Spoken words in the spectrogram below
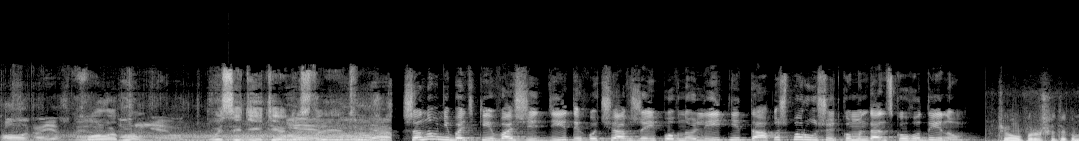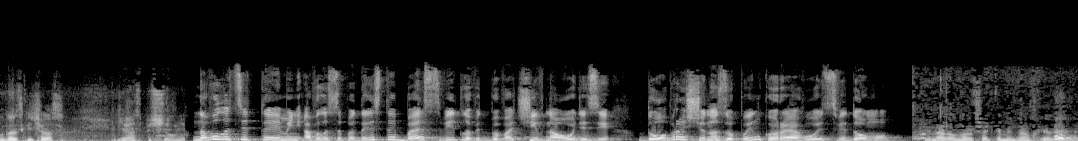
Холодно, я стою. Холодно. Мне вот Вы сидите, а не стоите. Шановні батьки, ваші діти, хоча вже й повнолітні, також порушують комендантську годину. Чому порушуєте комендантський час? Я спешил. На вулиці темінь, а велосипедисти без світловідбивачів на одязі. Добре, що на зупинку реагують свідомо. Не надо нарушать комендантское время.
